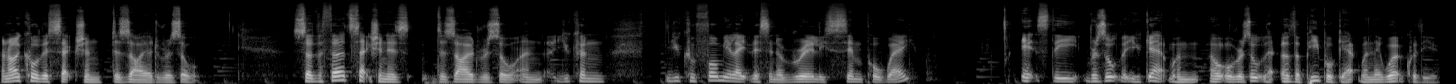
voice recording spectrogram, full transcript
and I call this section desired result. So the third section is desired result, and you can you can formulate this in a really simple way. It's the result that you get when, or result that other people get when they work with you.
